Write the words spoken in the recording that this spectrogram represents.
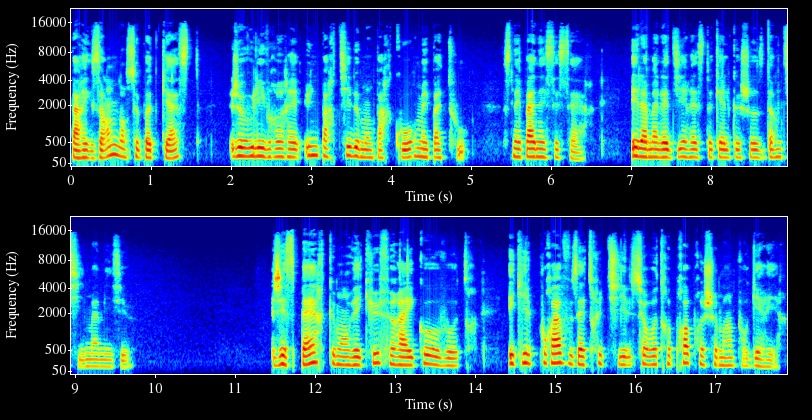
Par exemple, dans ce podcast, je vous livrerai une partie de mon parcours, mais pas tout. Ce n'est pas nécessaire, et la maladie reste quelque chose d'intime à mes yeux. J'espère que mon vécu fera écho au vôtre et qu'il pourra vous être utile sur votre propre chemin pour guérir.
